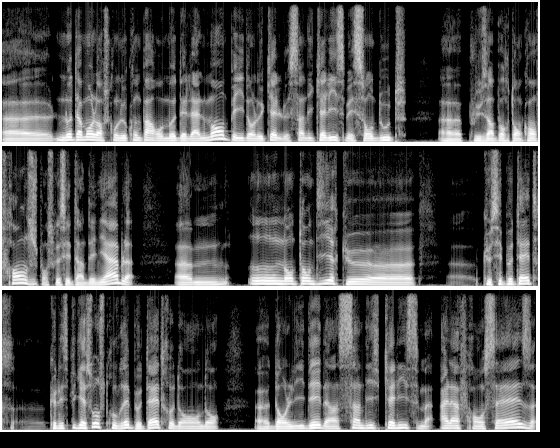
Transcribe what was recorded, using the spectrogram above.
notamment lorsqu'on le compare au modèle allemand, pays dans lequel le syndicalisme est sans doute plus important qu'en France, je pense que c'est indéniable. Euh, on entend dire que, euh, que c'est peut-être que l'explication se trouverait peut-être dans, dans, euh, dans l'idée d'un syndicalisme à la française,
